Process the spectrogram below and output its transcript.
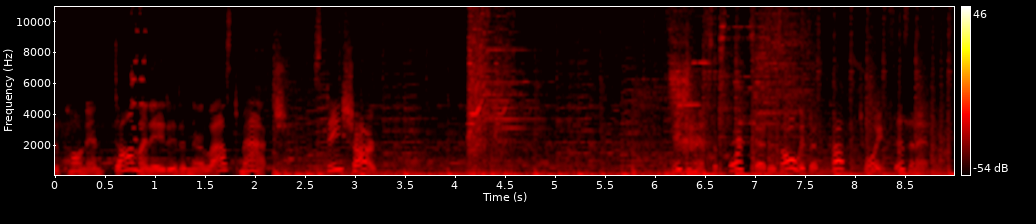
ranked opponent dominated in their last match. Stay sharp. Taking a support set is always a tough choice, isn't it?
